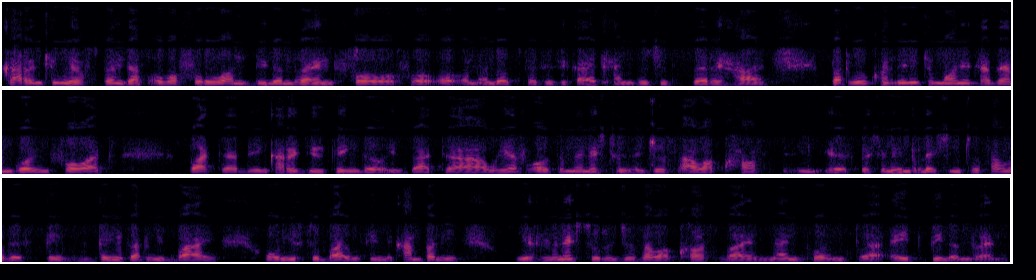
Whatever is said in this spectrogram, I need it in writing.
Currently, we have spent just over 41 billion rand for, for on, on those specific items, which is very high. But we'll continue to monitor them going forward. But uh, the encouraging thing, though, is that uh, we have also managed to reduce our costs, especially in relation to some of the things that we buy or used to buy within the company we have managed to reduce our cost by 9.8 billion rand.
